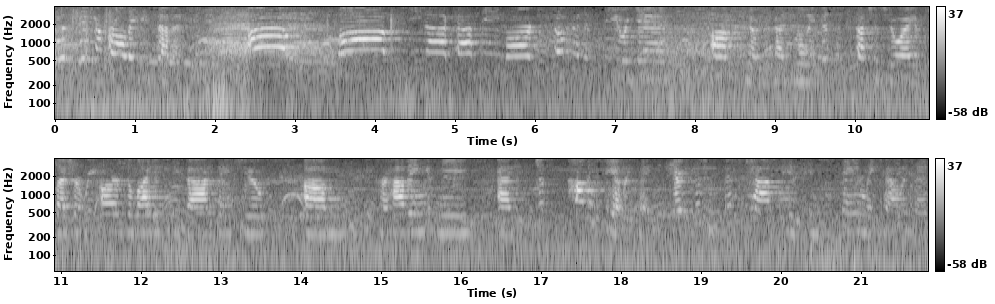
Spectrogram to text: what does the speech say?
Who's been here for all 87? Oh, Bob, Tina, Kathy, Mark, so good to see you again. Um, no, you guys, really, this is such a joy and pleasure. We are delighted to be back. Thank you um, for having me and just come and see everything. There, this, this cast is insanely talented.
